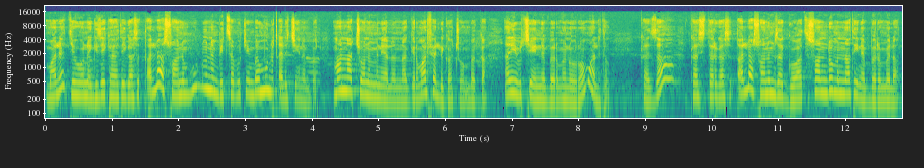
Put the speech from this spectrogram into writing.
ማለት የሆነ ጊዜ ከእህቴ ጋር ስጣላ እሷንም ሁሉንም ቤተሰቦቼን በሙሉ ጠልቼ ነበር። ማናቸውንም ምን ያላናገርም አልፈልጋቸውም። በቃ እኔ ብቻዬን ነበር ምኖረው ማለት ነው። ከዛ ከ sister ጋር ስጣላ እሷንም ዘገዋት። እሷን እንደውም እናቴ ነበር ምላት።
